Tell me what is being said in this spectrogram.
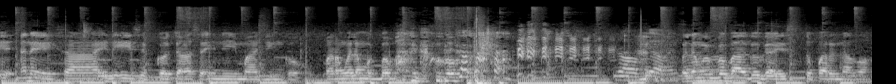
eh, ano eh, sa iniisip ko tsaka sa ini-imagine ko, parang walang magbabago. Grabe ah. walang magbabago guys, ito pa rin ako.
